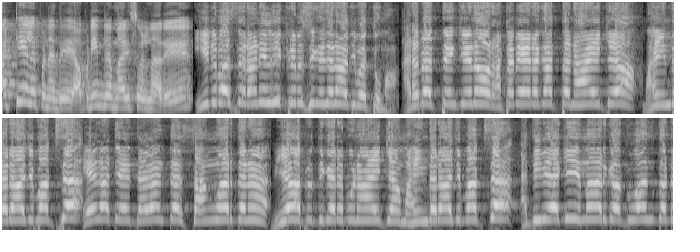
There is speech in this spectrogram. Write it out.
கட்டி எழுப்பினது அப்படின்ற மாதிரி சொன்னாரு. இது பஸ் ரணில் விக்ரமசிங்க ஜனாதிபத்துமா? அறுபத்தஞ்சு ரட்டவேரகத்த நாயக்கியா மஹிந்த ராஜபக்ஷ ஏழட்டே தேவேந்திர சங்வர்தன வியாபி රටේ දැවැන්ත සංවර්ධන ව්‍යාපෘති කරපු නායකයා මහින්ද රාජපක්ෂ අධිවේගී මාර්ග ගුවන්තොට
